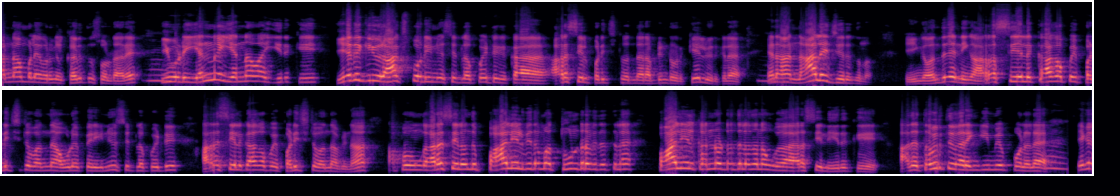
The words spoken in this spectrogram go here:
அண்ணாமலை அவர்கள் கருத்து சொல்றாரு. இவருடைய எண்ணம் என்னவா இருக்கு? எதுக்கு இவர் ஆக்ஸ்போர்ட் யூனிவர்சிட்டியில போயிட்டு அரசியல் படிச்சுட்டு வந்தார் அப்படின்ற ஒரு கேள்வி இருக்குல்ல. ஏன்னா நாலேஜ் இருக்கணும். இங்க வந்து நீங்க அரசியலுக்காக போய் படிச்சுட்டு வந்த அவ்வளவு பெரிய யூனிவர்சிட்டியில போயிட்டு அரசியலுக்காக போய் படிச்சுட்டு வந்த அப்படின்னா அப்போ உங்க அரசியல் வந்து பாலியல் விதமா தூண்டுற விதத்துல பாலியல் கண்ணோட்டத்துல தானே உங்க அரசியல் இருக்கு. அதை தவிர்த்து வேற எங்கேயுமே போலல. எங்க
